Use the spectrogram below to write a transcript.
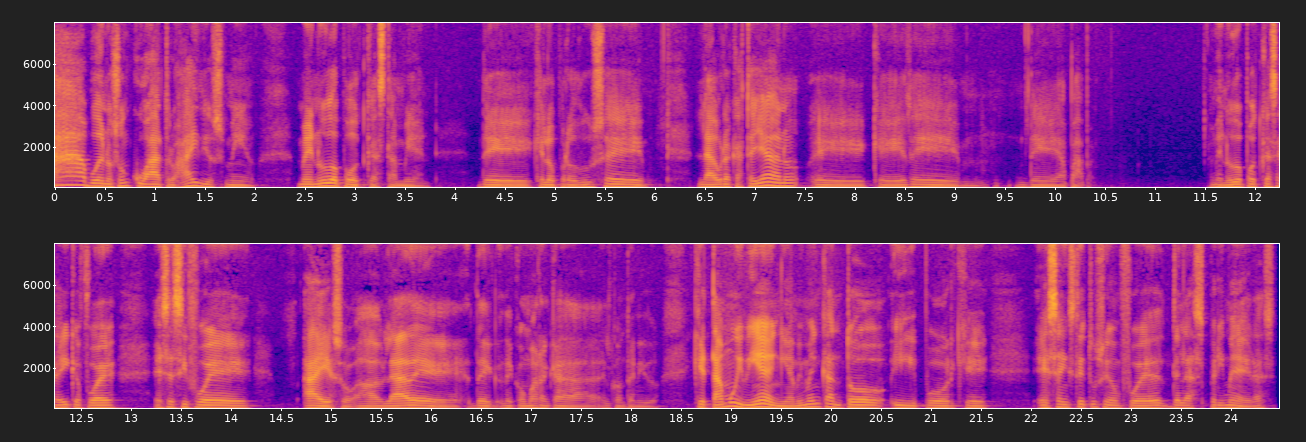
Ah, bueno, son cuatro. Ay, Dios mío. Menudo podcast también, de, que lo produce Laura Castellano, eh, que es de, de APAP. Menudo podcast ahí que fue, ese sí fue a eso, a hablar de, de, cómo arranca el contenido. Que está muy bien y a mí me encantó y porque esa institución fue de las primeras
